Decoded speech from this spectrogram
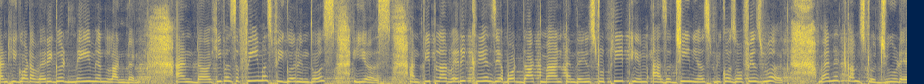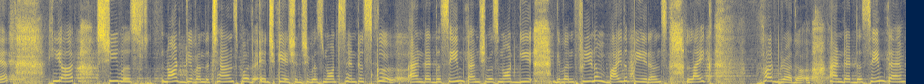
and he got a very good name in London. And uh, he was a famous figure in those years. And people are very crazy about that man and they used to treat him as a genius because of his work. When it comes to judith here she was not given the chance for the education. She was not sent to school. And at the same time she was not gi given freedom by the parents like her brother. And at the same time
